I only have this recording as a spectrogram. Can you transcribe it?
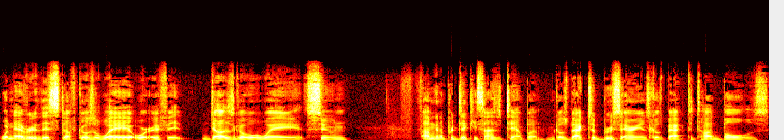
whenever this stuff goes away, or if it does go away soon, I'm gonna predict he signs with Tampa. Goes back to Bruce Arians. Goes back to Todd Bowles.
